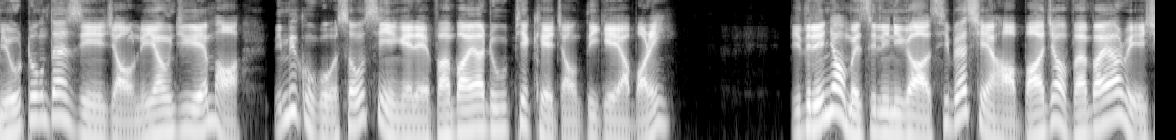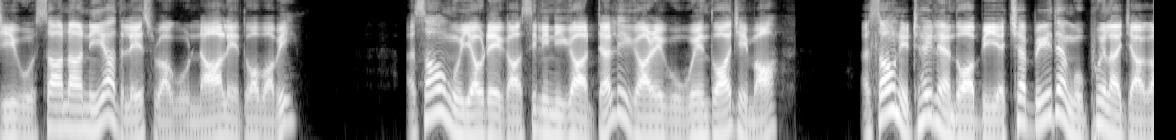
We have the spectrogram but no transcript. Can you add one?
မျိုးတုံးသက်စီရင်ကြောင်းနေအောင်ကြီးရဲမှာမိမိကိုယ်ကိုအဆုံးစီရင်ခဲ့တဲ့ဗမ်ပါယာတူဖြစ်ခဲ့ကြောင်းသိခဲ့ရပါတယ်။ ဒီသတင်းကြောင့်ပဲစီလီနီကစီဘက်ဆီယန်ဟာဘာကြောင့်ဗမ်ပါယာတွေအရေးကိုစာနာနေရတယ်လဲဆိုတာကိုနားလည်သွားပါပြီ။အဆောင်ကိုရောက်တဲ့အခါစီလီနီကဓာတ်လေကားတွေကိုဝင်သွားချိန်မှာအဆောင်နေထိတ်လန့်သွားပြီးအချက်ပေးတဲ့ကိုဖွင့်လိုက်ကြက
